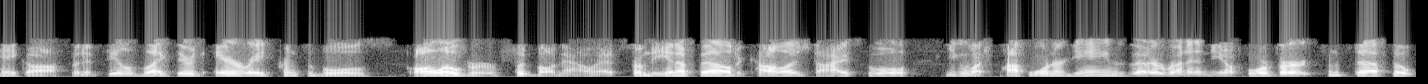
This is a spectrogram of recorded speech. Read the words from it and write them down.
take off. But it feels like there's air raid principles all over football now, it's from the NFL to college to high school. You can watch Pop Warner games that are running, you know, four verts and stuff. So,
